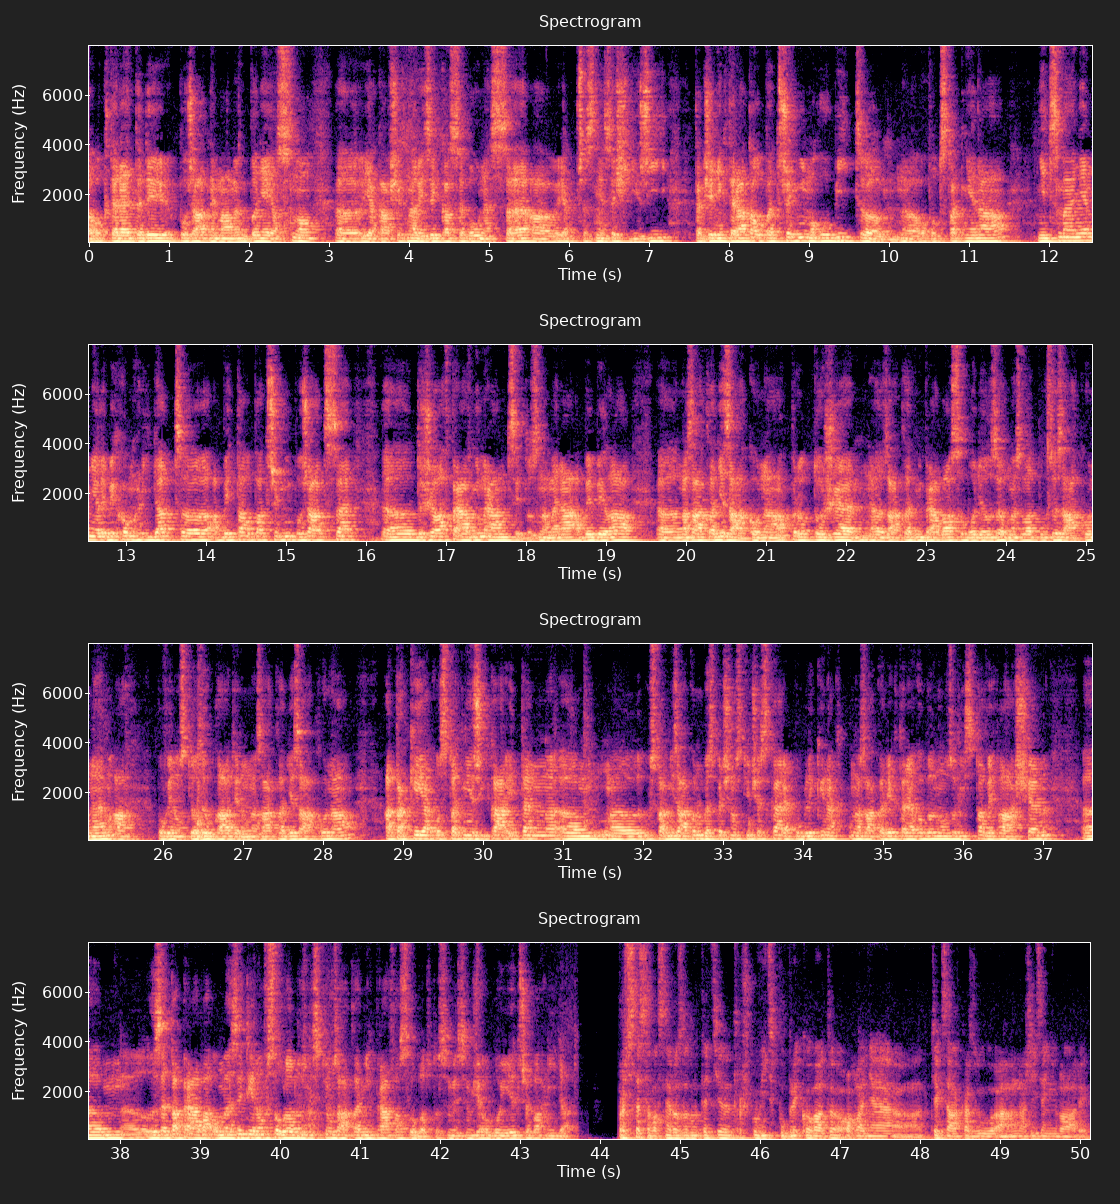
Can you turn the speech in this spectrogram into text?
o které tedy pořád nemáme úplně jasno, eh, jaká všechna rizika sebou nese a jak přesně se šíří. Takže některá ta opatření mohou být eh, opodstatněná. Nicméně měli bychom hlídat, aby ta opatření pořád se držela v právním rámci. To znamená, aby byla na základě zákona, protože základní práva a svobody lze omezovat pouze zákonem a povinnosti lze ukládat jenom na základě zákona a taky, jak ostatně říká i ten um, uh, ústavní zákon o bezpečnosti České republiky, na, na základě kterého byl nouzový stav vyhlášen, um, lze ta práva omezit jenom v souladu s listinou základních práv a svobod. To si myslím, že obojí je třeba hlídat. Proč jste se vlastně rozhodl teď trošku víc publikovat ohledně těch zákazů a nařízení vlády?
